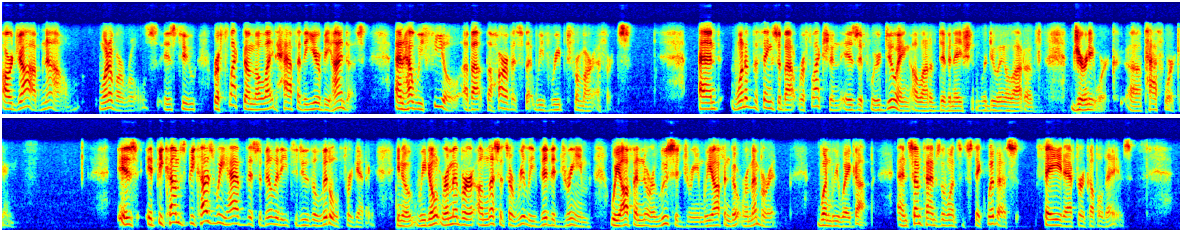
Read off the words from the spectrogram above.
our job now, one of our roles, is to reflect on the light half of the year behind us and how we feel about the harvest that we've reaped from our efforts. And one of the things about reflection is if we're doing a lot of divination, we're doing a lot of journey work, uh, path working, is it becomes because we have this ability to do the little forgetting. You know, we don't remember unless it's a really vivid dream. We often or a lucid dream. We often don't remember it when we wake up, and sometimes the ones that stick with us fade after a couple days.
